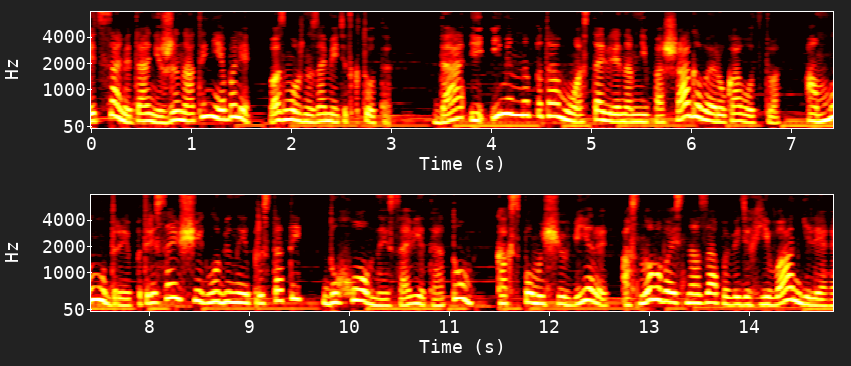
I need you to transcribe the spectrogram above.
ведь сами-то они женаты не были, возможно, заметит кто-то – да, и именно потому оставили нам не пошаговое руководство, а мудрые, потрясающие глубины и простоты духовные советы о том, как с помощью веры, основываясь на заповедях Евангелия,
